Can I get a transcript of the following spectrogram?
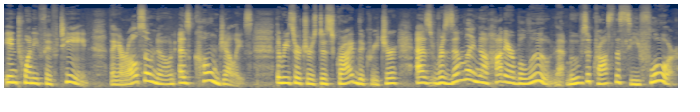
in 2015. They are also known as comb jellies. The researchers described the creature as resembling a hot air balloon that moves across the sea floor.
